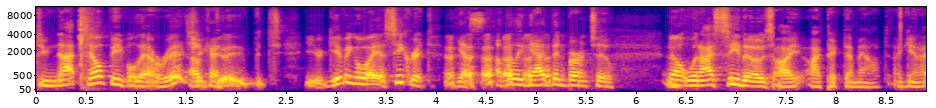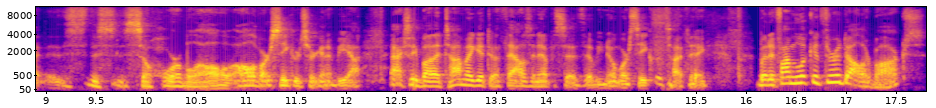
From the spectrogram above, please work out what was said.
Do not tell people that, Rich. Okay. You're, giving away a secret. Yes. Uh, believe me, I've been burned too. No, when I see those, I, I pick them out. Again, I, this, this is so horrible. All, all of our secrets are going to be out. Actually, by the time I get to a thousand episodes, there'll be no more secrets, I think. But if I'm looking through a dollar box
